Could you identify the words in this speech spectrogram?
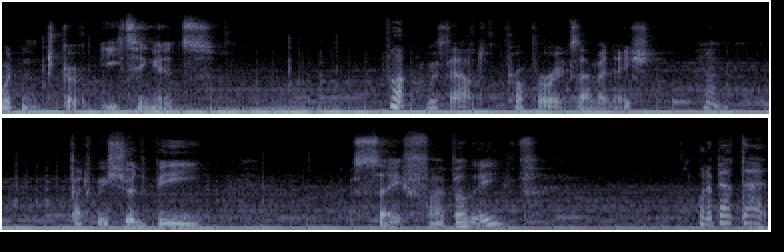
Wouldn't go eating it What? without proper examination. Hmm. But we should be safe, I believe. What about that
